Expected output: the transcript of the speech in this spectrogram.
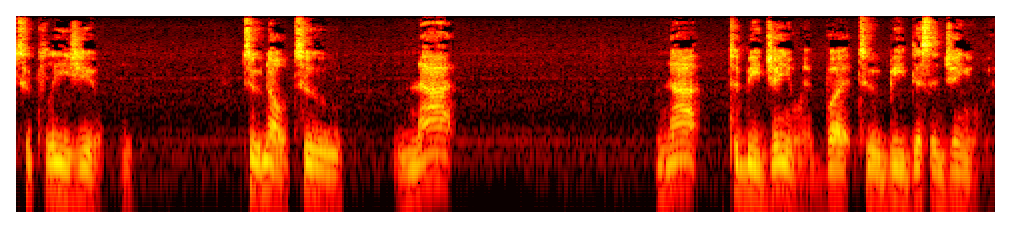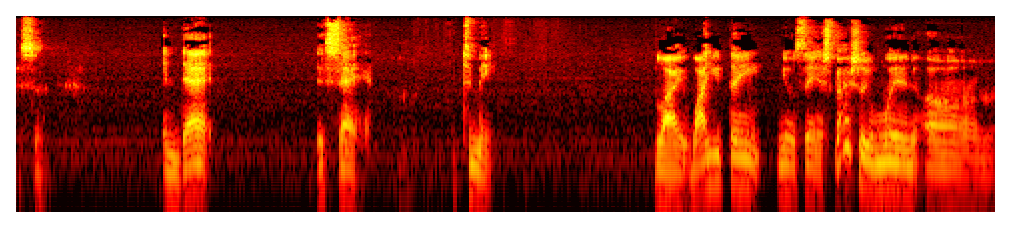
to please you. To no, to not not to be genuine, but to be disingenuous. And that is sad to me. Like, why you think, you know I'm saying, especially when um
